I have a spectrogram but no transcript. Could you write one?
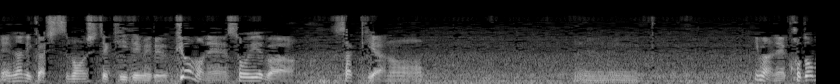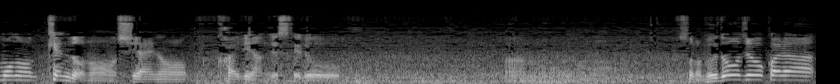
え何か質問して聞いてみる。今日もね、そういえば、さっきあの、うん、今ね、子供の剣道の試合の帰りなんですけど、あの、その武道場から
